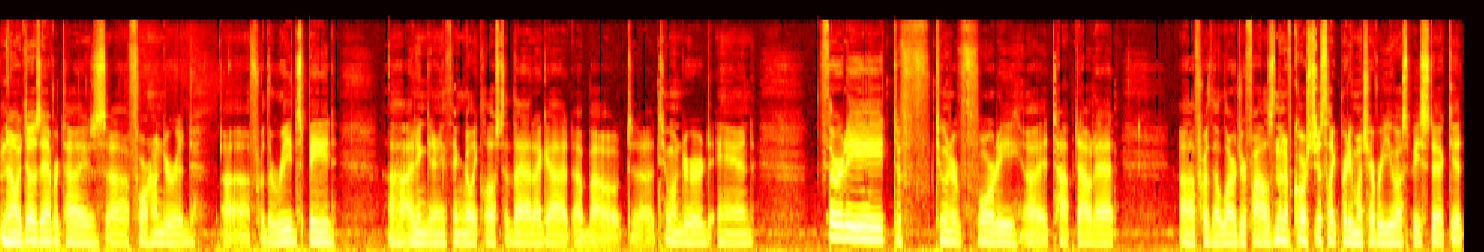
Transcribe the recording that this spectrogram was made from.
Now it does advertise uh, 400 for the read speed. Uh, I didn't get anything really close to that. I got about uh, 230 to 240 uh, it topped out at uh, for the larger files. And then, of course, just like pretty much every USB stick, it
